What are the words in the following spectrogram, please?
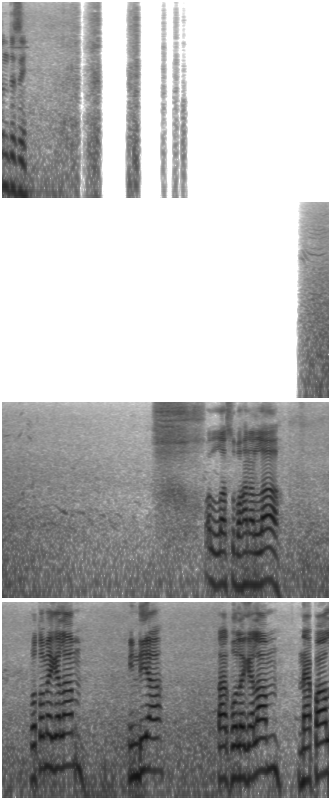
শুনতেছি। আল্লাহ সুবাহান আল্লাহ প্রথমে গেলাম ইন্ডিয়া, তারপরে গেলাম নেপাল,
